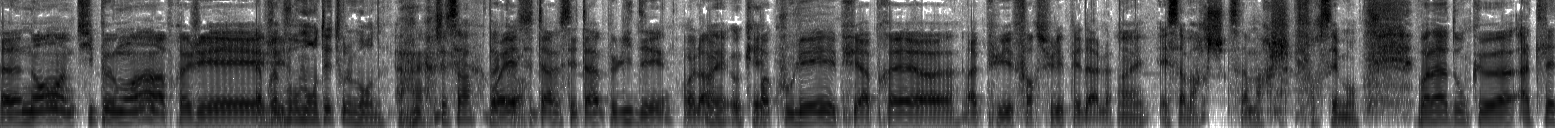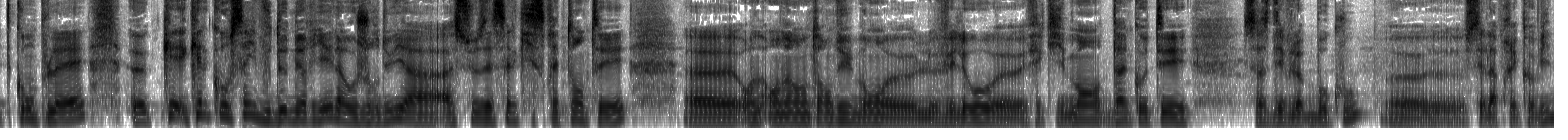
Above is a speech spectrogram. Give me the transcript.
Euh, non, un petit peu moins. Après, j'ai. Après, vous remontez tout le monde. C'est ça? Ouais, c'était, c'était un peu l'idée. Voilà. Ouais, okay. Pas couler et puis après euh, appuyer fort sur les pédales. Ouais, et ça marche. Ça marche. Forcément. Voilà, donc euh, athlète complet. Euh, quel, quel, conseil vous donneriez là aujourd'hui à, à, ceux et celles qui seraient tentés? On, on, a entendu, bon, le vélo, effectivement, d'un côté, ça se développe beaucoup. c'est l'après-Covid,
